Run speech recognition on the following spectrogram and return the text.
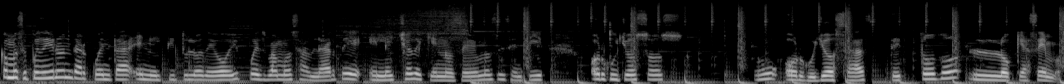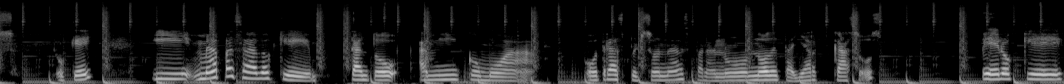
Como se pudieron dar cuenta en el título de hoy, pues vamos a hablar de el hecho de que nos debemos de sentir orgullosos u orgullosas de todo lo que hacemos, ¿ok? Y me ha pasado que tanto a mí como a otras personas, para no, no detallar casos, pero que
